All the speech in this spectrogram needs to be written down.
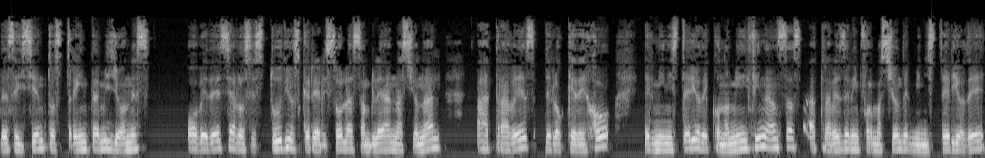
de 630 millones obedece a los estudios que realizó la Asamblea Nacional a través de lo que dejó el Ministerio de Economía y Finanzas, a través de la información del Ministerio de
